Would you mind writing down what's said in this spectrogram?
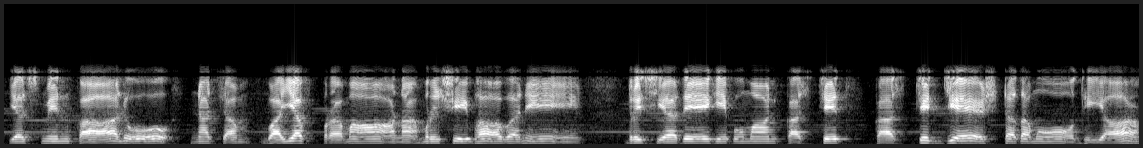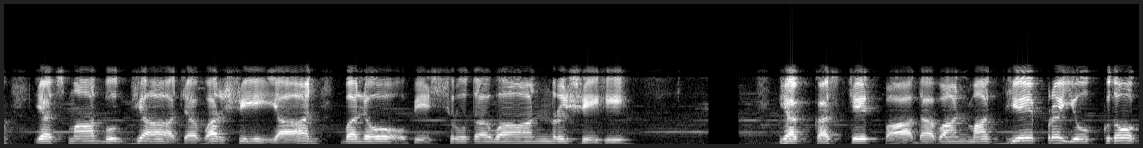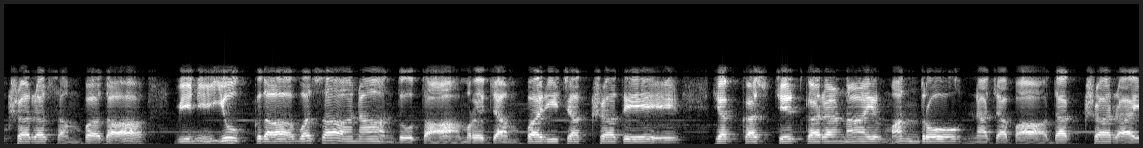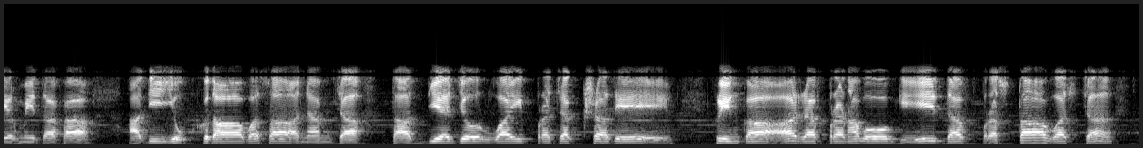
यस्मिन् कालो न च वयः प्रमाणमृषिभावने दृश्यते हि पुमान् कश्चित् कश्चिज्येष्ठतमो धिया यस्माद्बुद्ध्या च वर्षीयान् बलोऽपि श्रुतवान् ऋषिः। ह्यः कश्चित् पादवान्मध्ये प्रयुक्तोऽक्षरसम्पदा विनियुक्तावसानान्तु तामृजं परिचक्षते ह्यः कश्चित् करणैर्मन्त्रो न च पादक्षरैर्मितः अधियुक्तावसानं च तद्यजुर्वै प्रचक्षते। ह्रीङ्कारः प्रणवो गीतः प्रस्तावश्च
